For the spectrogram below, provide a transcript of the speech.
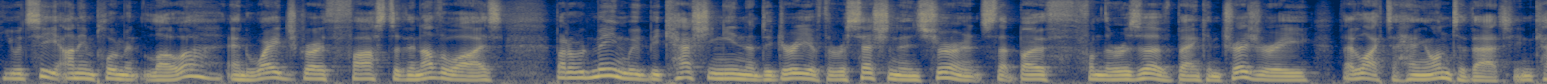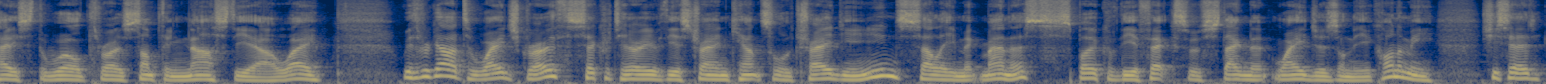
you would see unemployment lower and wage growth faster than otherwise, but it would mean we'd be cashing in a degree of the recession insurance that both from the Reserve Bank and Treasury, they like to hang on to that in case the world throws something nasty our way. With regard to wage growth, Secretary of the Australian Council of Trade Unions, Sally McManus, spoke of the effects of stagnant wages on the economy. She said,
